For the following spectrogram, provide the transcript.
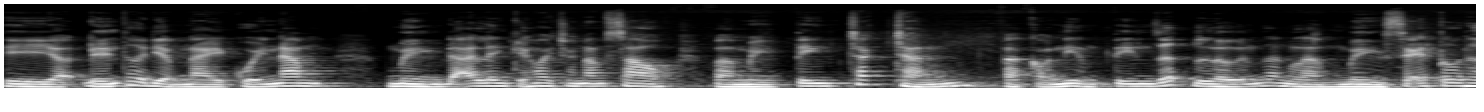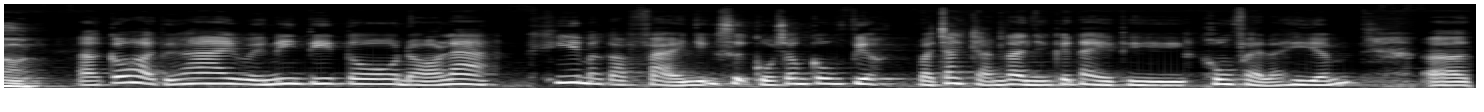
Thì đến thời điểm này cuối năm mình đã lên kế hoạch cho năm sau và mình tin chắc chắn và có niềm tin rất lớn rằng là mình sẽ tốt hơn. À, câu hỏi thứ hai với Ninh Tito đó là khi mà gặp phải những sự cố trong công việc và chắc chắn là những cái này thì không phải là hiếm à,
